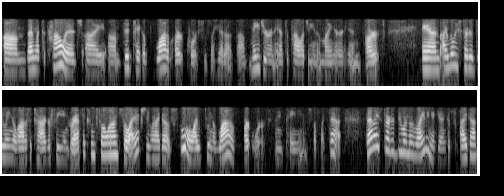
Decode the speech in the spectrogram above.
Um, then I went to college. I um, did take a lot of art courses. I had a, a major in anthropology and a minor in art. And I really started doing a lot of photography and graphics and so on. So I actually, when I got to school, I was doing a lot of artwork and painting and stuff like that. Then I started doing the writing again because I got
